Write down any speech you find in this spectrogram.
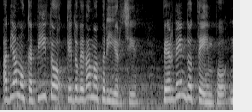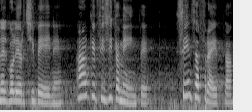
Abbiamo capito che dovevamo aprirci, perdendo tempo nel volerci bene, anche fisicamente, senza fretta,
